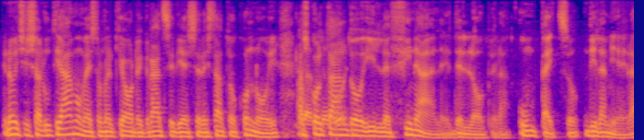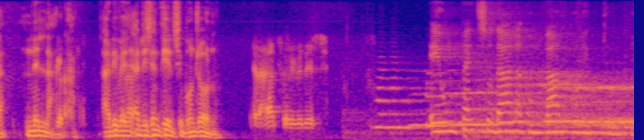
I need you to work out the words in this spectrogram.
E noi ci salutiamo, maestro Melchiorre, grazie di essere stato con noi, grazie ascoltando il finale dell'opera, un pezzo di lamiera nell'anca. Arrive- a risentirci, buongiorno. Grazie, arrivederci. E un pezzo d'ala con valvole e tubi.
